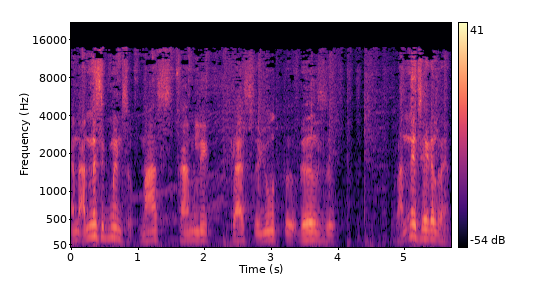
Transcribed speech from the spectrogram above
అండ్ అన్ని segments mass family class youth girls అన్నీ చేయగలరు ఆయన.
